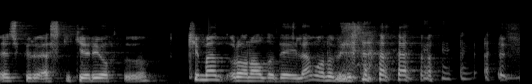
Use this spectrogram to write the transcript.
heç bir əskik yeri yoxdur. Ki mən Ronaldo deyiləm, onu bilirəm.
